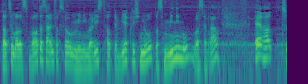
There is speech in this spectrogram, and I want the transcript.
Dazumals war das einfach so. Ein Minimalist hatte wirklich nur das Minimum, was er braucht. Er hat, äh,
